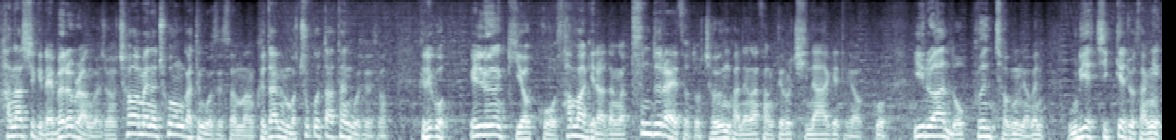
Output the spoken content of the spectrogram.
하나씩 레벨업을 한 거죠. 처음에는 초원 같은 곳에서만, 그 다음에 뭐 춥고 따뜻한 곳에서, 그리고 인류는 기어코 사막이라던가 툰드라 에서도 적응 가능한 상태로 진화하게 되었고, 이러한 높은 적응력은 우리의 직계 조상이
